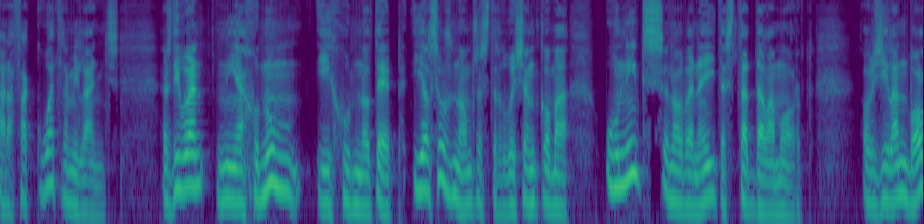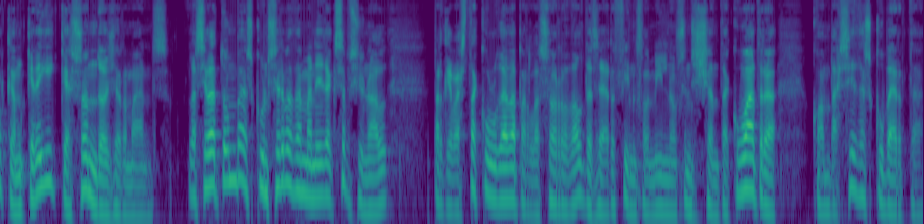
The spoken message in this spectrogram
ara fa 4.000 anys. Es diuen Niahunum i Hunnotep i els seus noms es tradueixen com a units en el beneït estat de la mort. El vigilant vol que em cregui que són dos germans. La seva tomba es conserva de manera excepcional perquè va estar colgada per la sorra del desert fins al 1964, quan va ser descoberta.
